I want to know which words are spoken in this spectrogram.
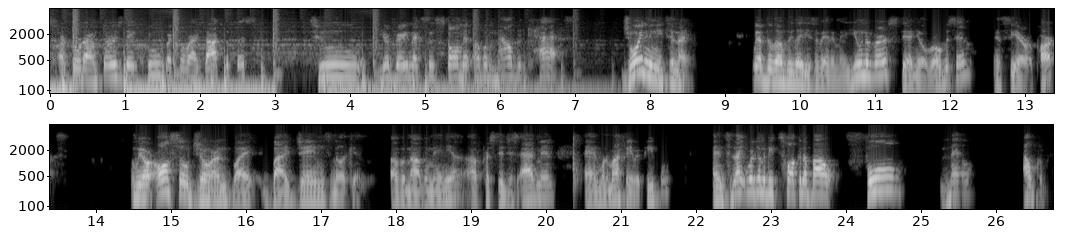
Universe, our Throwdown Thursday crew, Retro Octopus, to your very next installment of Amalga Cast. Joining me tonight, we have the lovely ladies of Anime Universe, Danielle Robeson and Sierra Parks. And we are also joined by, by James Milliken of Amalgamania, a prestigious admin, and one of my favorite people. And tonight we're going to be talking about Full Metal Alchemist.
